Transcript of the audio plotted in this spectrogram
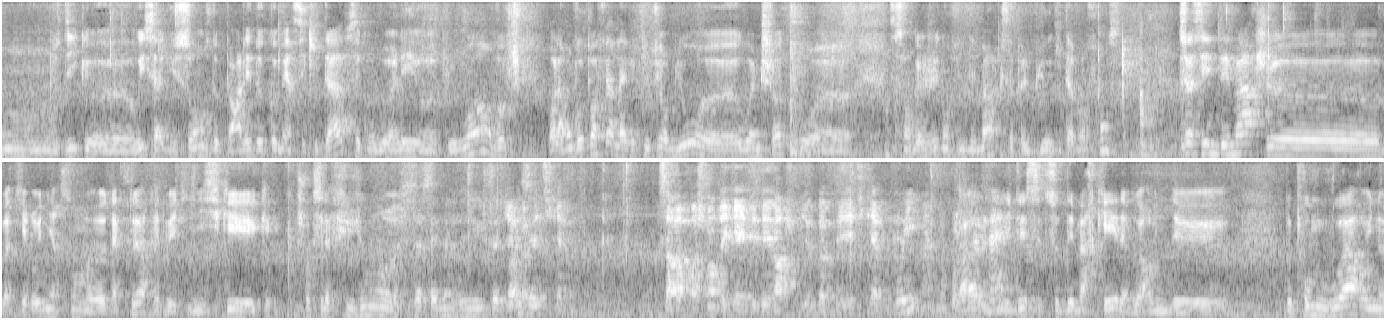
on se dit que oui, ça a du sens de parler de commerce équitable, c'est qu'on veut aller euh, plus loin. On veut, voilà, on veut pas faire de l'agriculture bio euh, one shot pour euh, s'engager dans une démarche qui s'appelle Bio équitable en France. Ça, c'est une démarche bah, qui réunit un certain nombre d'acteurs, qui a dû être initiée. Je crois que c'est la fusion. ça, c'est c'est un rapprochement des, des démarches Biocop et Eticap. Oui. voilà, l'idée c'est de se démarquer, d'avoir une des de promouvoir une,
